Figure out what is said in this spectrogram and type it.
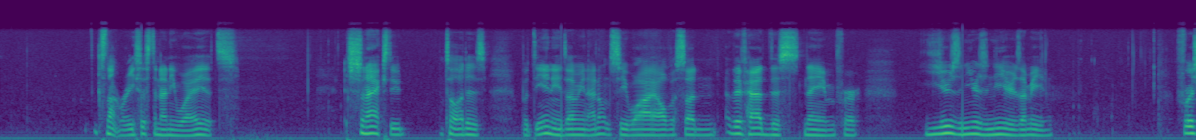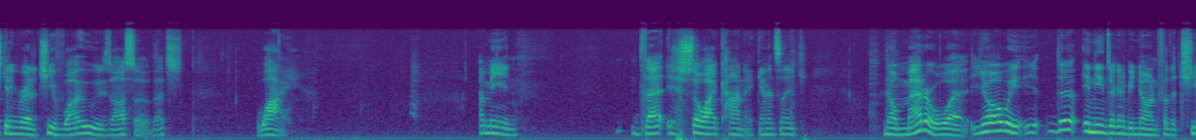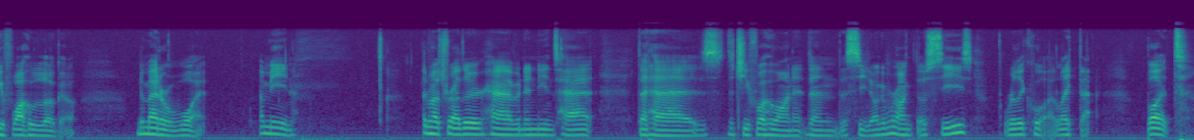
it's not racist in any way. It's it's just an axe, dude. That's all it is. But the Indians, I mean, I don't see why all of a sudden they've had this name for years and years and years. I mean, first getting rid of Chief Wahoo is also that's why. I mean, that is so iconic, and it's like, no matter what, you always the Indians are going to be known for the Chief Wahoo logo, no matter what. I mean. I'd much rather have an Indians hat that has the Chief Wahoo on it than the C. Don't get me wrong, those C's really cool. I like that. But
